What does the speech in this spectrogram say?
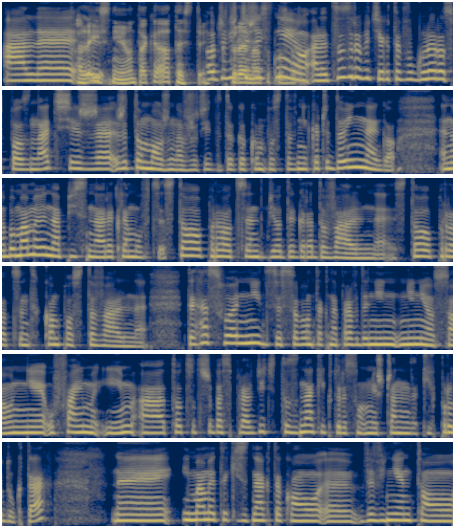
ale... Ale istnieją takie atesty. Oczywiście, że istnieją, ale co zrobić, jak to w ogóle rozpoznać, że, że to można wrzucić do tego kompostownika czy do innego? No bo mamy napis na reklamówce 100% biodegradowalne, 100% kompostowalne. Te hasła nic ze sobą tak naprawdę nie, nie niosą, nie ufajmy im, a to, co trzeba sprawdzić, to znaki, które są umieszczane na takich produktach. E, I mamy taki znak, taką e, wywiniętą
